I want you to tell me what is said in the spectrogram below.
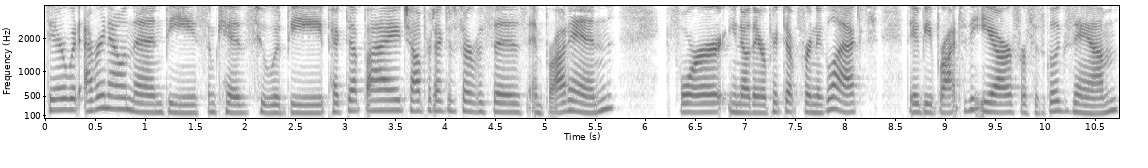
there would every now and then be some kids who would be picked up by child protective services and brought in for, you know, they were picked up for neglect. They would be brought to the ER for physical exam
